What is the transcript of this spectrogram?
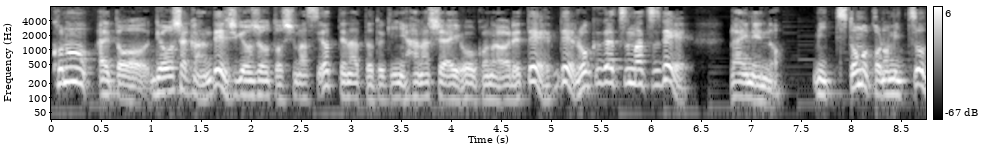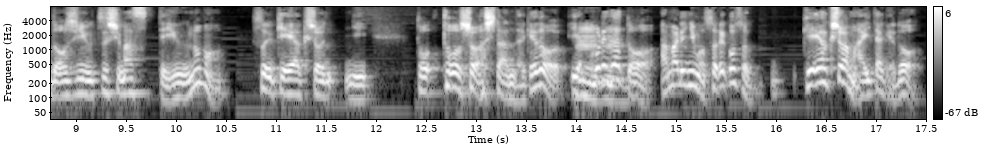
この、えっと、両者間で事業譲渡しますよってなった時に話し合いを行われて、で、6月末で来年の3つともこの3つを同時に移しますっていうのも、そういう契約書に、と、当初はしたんだけど、いやこれだとあまりにもそれこそ契約書は巻いたけど、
